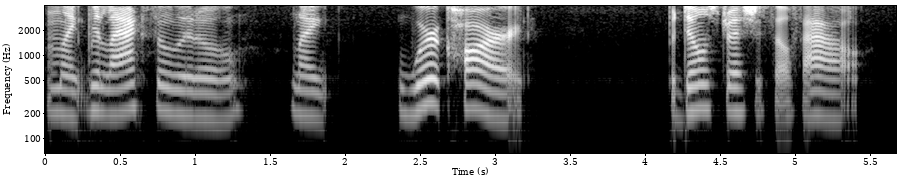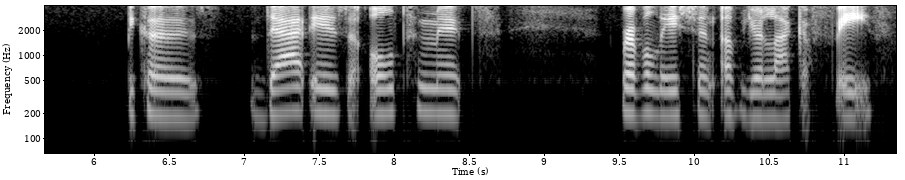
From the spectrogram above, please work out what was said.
I'm like, relax a little. Like, work hard, but don't stress yourself out because that is the ultimate revelation of your lack of faith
